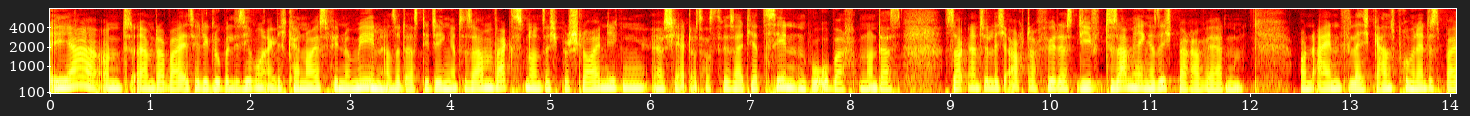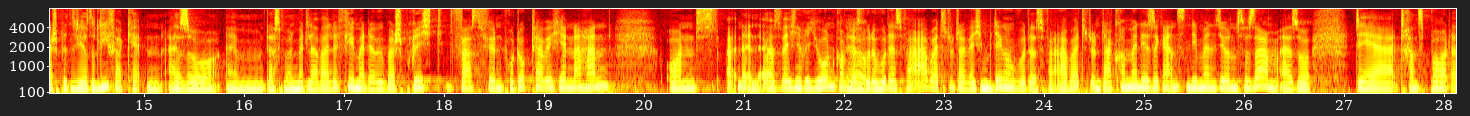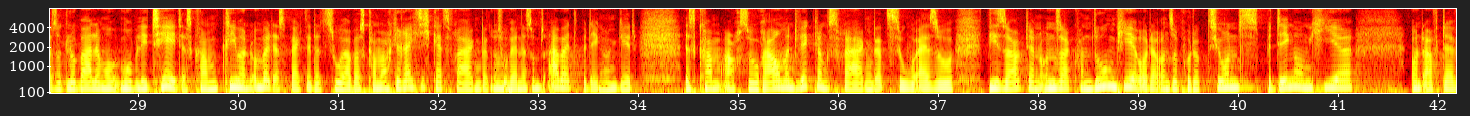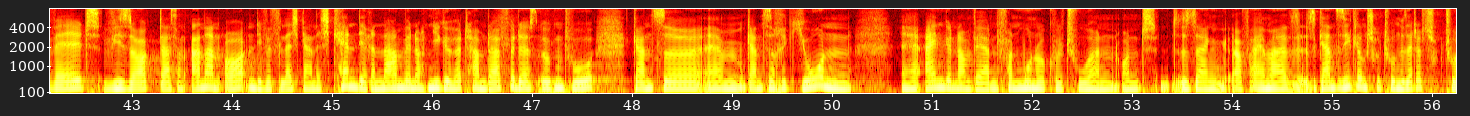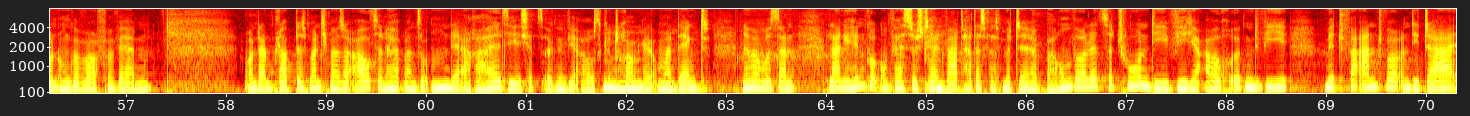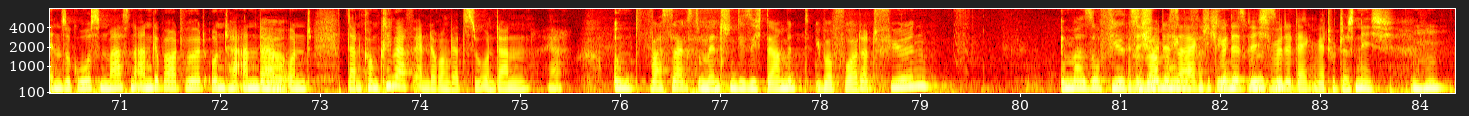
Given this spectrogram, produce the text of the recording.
Ja, und ähm, dabei ist ja die Globalisierung eigentlich kein neues Phänomen. Mhm. Also, dass die Dinge zusammenwachsen und sich beschleunigen, ist ja etwas, was wir seit Jahrzehnten beobachten. Und das sorgt natürlich auch dafür, dass die Zusammenhänge sichtbarer werden. Und ein vielleicht ganz prominentes Beispiel sind ja so Lieferketten. Also, ähm, dass man mittlerweile viel mehr darüber spricht, was für ein Produkt habe ich hier in der Hand und äh, aus welchen Regionen kommt ja. das, wurde, wurde das verarbeitet, unter welchen Bedingungen wurde das verarbeitet. Und da kommen ja diese ganzen Dimensionen zusammen. Also der Transport, also globale Mobilität, es kommen Klima- und Umweltaspekte dazu, aber es kommen auch Gerechtigkeitsfragen dazu, ja. wenn es ums Arbeitsbedingungen geht. Es kommen auch so Raumentwicklungsfragen dazu. Also wie sorgt denn unser Konsum hier oder unsere Produktionsbedingungen hier und auf der Welt, wie sorgt das an anderen Orten, die wir vielleicht gar nicht kennen, deren Namen wir noch nie gehört haben, dafür, dass irgendwo ganze, ähm, ganze Regionen äh, eingenommen werden von Monokulturen und sozusagen auf einmal ganze Siedlungsstrukturen, Gesellschaftsstrukturen umgeworfen werden. Und dann ploppt es manchmal so auf, dann hört man so, hm, der Aralsee ist jetzt irgendwie ausgetrocknet. Mhm. Und man denkt, ne, man muss dann lange hingucken, um festzustellen, warte, hat das was mit der Baumwolle zu tun, die wir ja auch irgendwie mitverantworten, die da in so großen Massen angebaut wird, unter anderem. Ja. Und dann kommt Klimaveränderung dazu und dann, ja. Und was sagst du Menschen, die sich damit überfordert fühlen? Immer so viel also ich würde sagen, ich würde, ich würde denken, wer tut das nicht? Mhm.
